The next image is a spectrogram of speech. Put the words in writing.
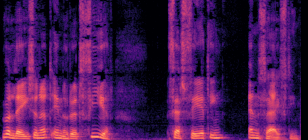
We lezen het in Rut 4, vers 14 en 15.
